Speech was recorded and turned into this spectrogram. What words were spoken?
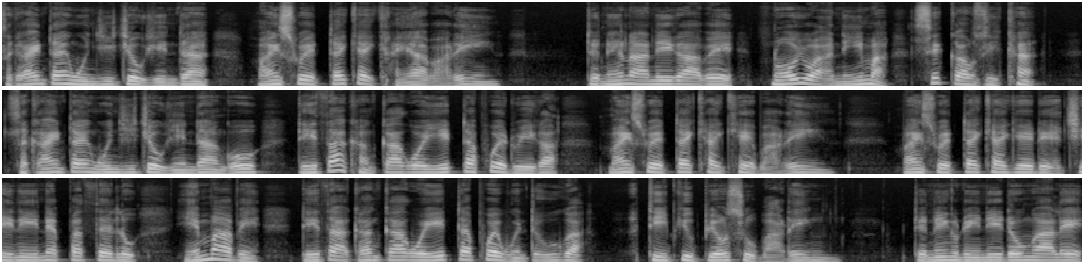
စကိုင်းတိုင်းဝန်ကြီးချုပ်ရင်တန်းမိုင်းဆွဲတိုက်ခိုက်ခံရပါတယ်။တနင်္လာနေ့ကပဲနှောရွာအနီးမှာစစ်ကောင်စီခန့်စကိုင်းတိုင်းဝန်ကြီးချုပ်ရင်တန်းကိုဒေသခံကာကွယ်ရေးတပ်ဖွဲ့တွေက မိုင်းဆွဲတိုက်ခိုက်ခဲ့ပါတယ်။မိုင်းဆွဲတိုက်ခိုက်ခဲ့တဲ့အခြေအနေနဲ့ပတ်သက်လို့ရင်းမပင်ဒေသခံကာကွယ်ရေးတပ်ဖွဲ့ဝင်တဦးကအတည်ပြုပြောဆိုပါတယ်။တနင်္ဂနွေနေ့တုန်းကလည်း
